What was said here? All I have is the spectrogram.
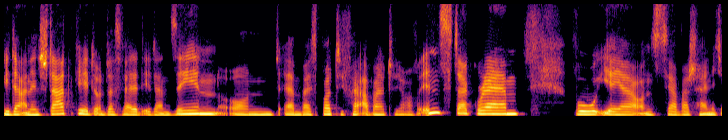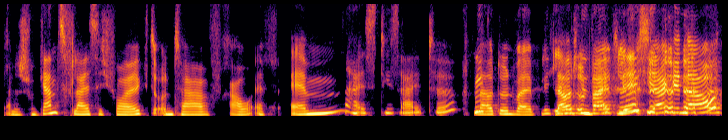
wieder an den Start geht und das werdet ihr dann sehen und ähm, bei Spotify, aber natürlich auch auf Instagram, wo ihr ja uns ja wahrscheinlich alle schon ganz fleißig folgt unter Frau FM heißt die Seite. Laut und weiblich. Laut und weiblich, ja genau.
